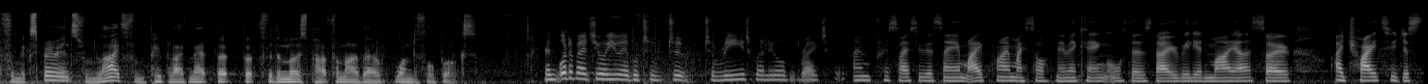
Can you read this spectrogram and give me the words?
from experience, from life, from people I've met, but, but for the most part from other wonderful books. and what about you? Are you able to, to, to read while you're writing? I'm precisely the same. I find myself mimicking authors that I really admire. So I try to just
